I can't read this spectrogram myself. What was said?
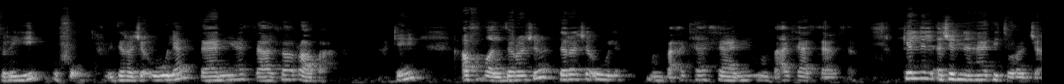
3 و4 يعني درجة أولى ثانية ثالثة رابعة. okay؟ أفضل درجة درجة أولى. من بعدها ثانية من بعدها ثالثة. كل الأجنة هذه ترجع.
